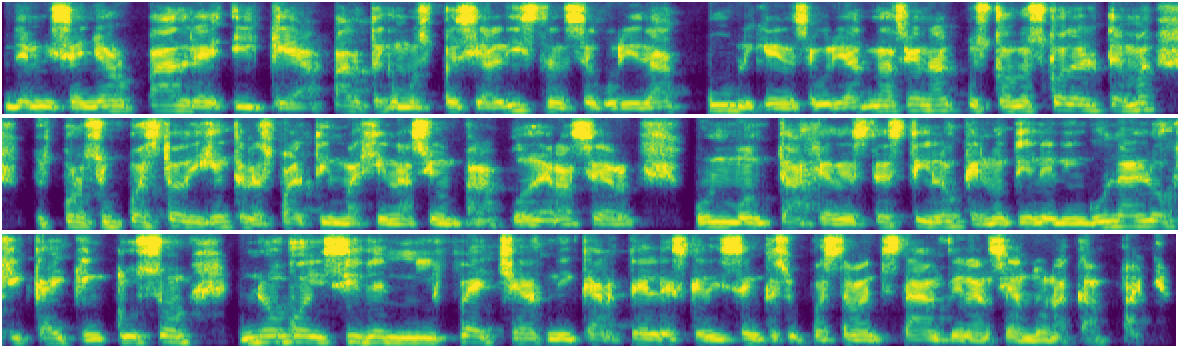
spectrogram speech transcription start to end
de mi señor padre y que aparte como especialista en seguridad pública y en seguridad nacional, pues conozco del tema, pues por supuesto dije que les falta imaginación para poder hacer un montaje de este estilo que no tiene ninguna lógica y que incluso no coinciden ni fechas ni carteles que dicen que su supuestamente estaban financiando una campaña.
